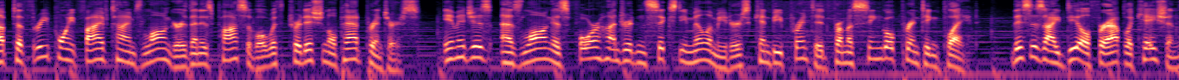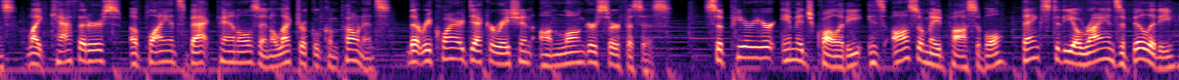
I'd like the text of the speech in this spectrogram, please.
up to 3.5 times longer than is possible with traditional pad printers. Images as long as 460 millimeters can be printed from a single printing plate. This is ideal for applications like catheters, appliance back panels, and electrical components that require decoration on longer surfaces. Superior image quality is also made possible thanks to the Orion's ability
